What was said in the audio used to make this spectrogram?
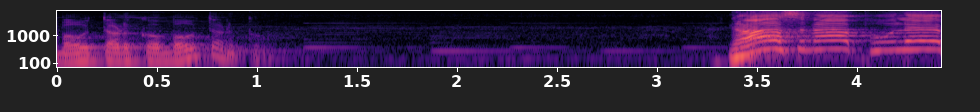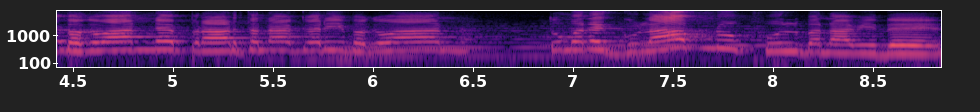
બહુ તડકો બહુ તડકો. ઘાસના ફૂલે, ભગવાનને પ્રાર્થના કરી, ભગવાન, તું મને ગુલાબનું ફૂલ બનાવી દે.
